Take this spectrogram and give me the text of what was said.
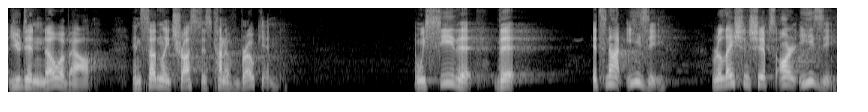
you didn't know about. And suddenly trust is kind of broken. And we see that, that it's not easy. Relationships aren't easy.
